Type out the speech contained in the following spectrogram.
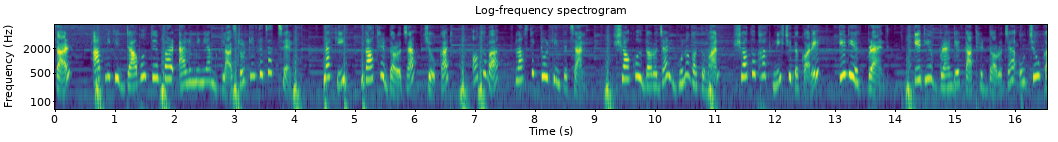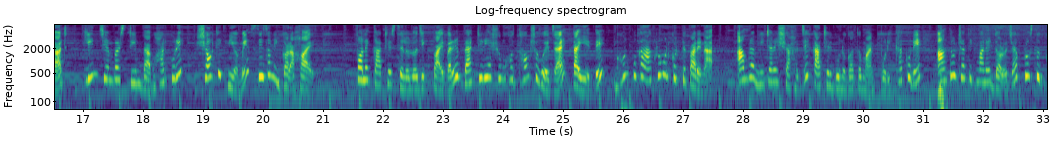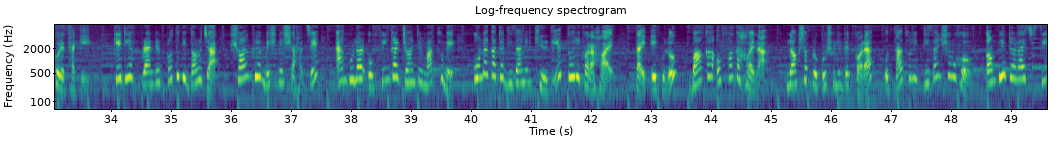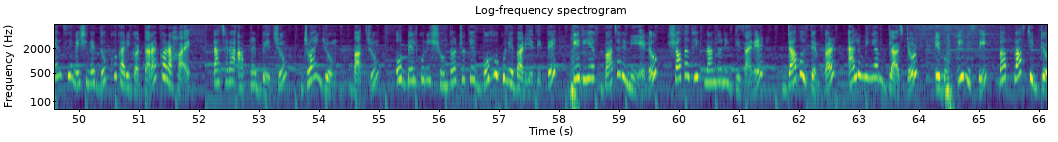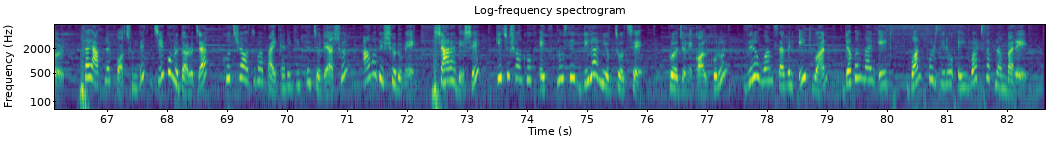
Sir, আপনি কি double temper aluminium glass door কিনতে চাচ্ছেন? নাকি কাঠের দরজা, চৌকাঠ অথবা প্লাস্টিক ডোর কিনতে চান? সকল দরজার গুণগত মান শতভাগ নিশ্চিত করে কেডিএফ ব্র্যান্ড। কেডিএফ ব্র্যান্ডের কাঠের দরজা ও চৌকাঠ ক্লিন চেম্বার স্টিম ব্যবহার করে সঠিক নিয়মে সিজনিং করা হয়। ফলে কাঠের সেলুলোজিক ফাইবারের ব্যাকটেরিয়া সমূহ ধ্বংস হয়ে যায়, তাই এতে ঘুন পোকা আক্রমণ করতে পারে না। আমরা মিটারের সাহায্যে কাঠের গুণগত মান পরীক্ষা করে আন্তর্জাতিক মানের দরজা প্রস্তুত করে থাকি। কেডিএফ ব্র্যান্ডের প্রতিটি দরজা স্বয়ংক্রিয় মেশিনের সাহায্যে অ্যাঙ্গুলার ও ফিঙ্গার জয়েন্টের মাধ্যমে কোনা কাটা ডিজাইনের খিল দিয়ে তৈরি করা হয়। তাই এগুলো বাঁকা ও ফাঁকা হয় না। নকশা প্রকৌশলীদের করা অত্যাধুনিক ডিজাইনসমূহ কম্পিউটারাইজড সিএনসি মেশিনের দক্ষ কারিগর দ্বারা করা হয়। তাছাড়া আপনার বেডরুম, ড্রয়িং রুম, বাথরুম ও বেলকনির সৌন্দর্যকে বহুগুণে বাড়িয়ে দিতে কেডিএফ বাজারে নিয়ে এলো শতাধিক নান্দনিক ডিজাইনের double temper, aluminium glass door এবং পিভিসি বা প্লাস্টিক ডোর। তাই আপনার পছন্দের যে কোনো দরজা, খুচরা অথবা পাইকারি কিনতে চলে আসুন আমাদের শোরুমে। সারা দেশে কিছু সংখ্যক এক্সক্লুসিভ ডিলার নিয়োগ চলছে। প্রয়োজনে কল করুন zero one seven eight one double nine eight one four zero এই হোয়াটসঅ্যাপ নম্বরে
